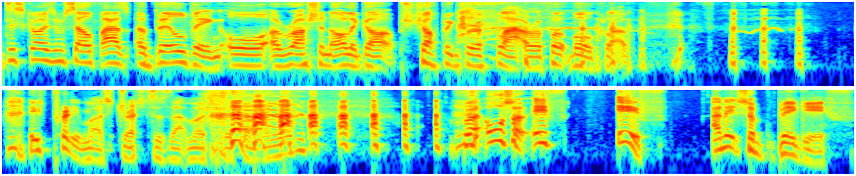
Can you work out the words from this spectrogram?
disguise himself as a building or a Russian oligarch shopping for a flat or a football club. He's pretty much dressed as that most of the time. but also, if if and it's a big if,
